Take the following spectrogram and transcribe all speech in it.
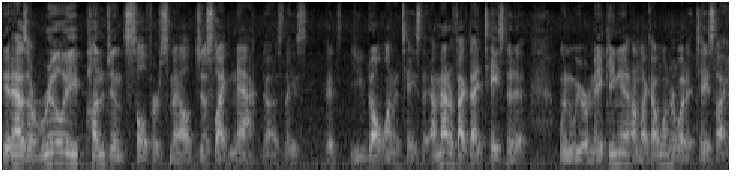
it has a really pungent sulfur smell, just like NAC does. They it's you don't want to taste it. As a matter of fact, I tasted it when we were making it. I'm like, I wonder what it tastes like.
